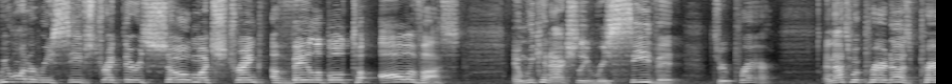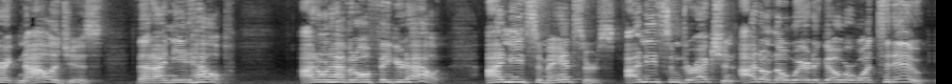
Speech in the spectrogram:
We want to receive strength. There is so much strength available to all of us, and we can actually receive it through prayer. And that's what prayer does. Prayer acknowledges that I need help. I don't have it all figured out. I need some answers. I need some direction. I don't know where to go or what to do.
